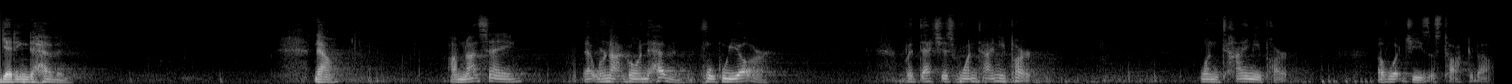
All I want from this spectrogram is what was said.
getting to heaven. Now, I'm not saying that we're not going to heaven. We are. But that's just one tiny part. One tiny part of what Jesus talked about.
